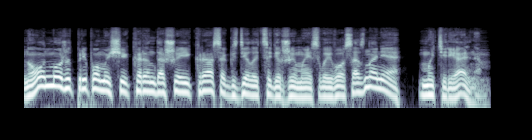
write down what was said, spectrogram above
но он может при помощи карандашей и красок сделать содержимое своего сознания материальным.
